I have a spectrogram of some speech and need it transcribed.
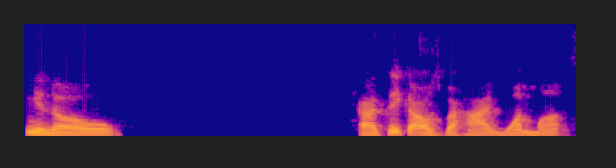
you know, I think I was behind one month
